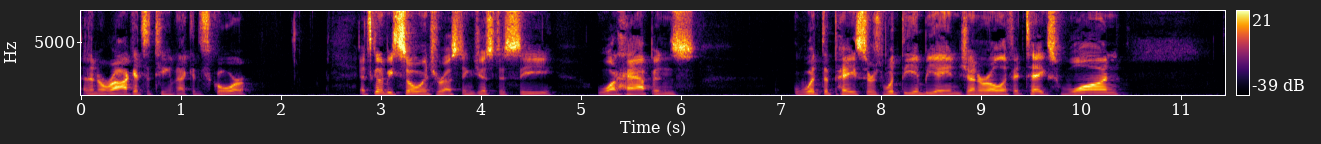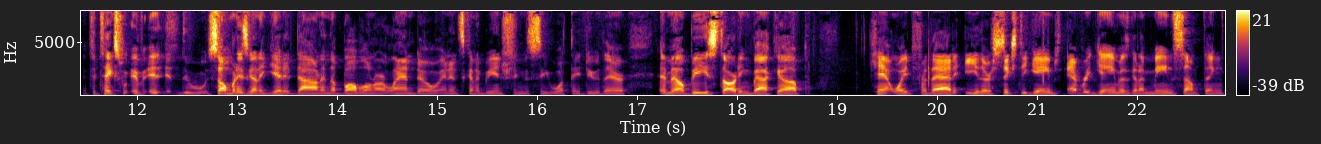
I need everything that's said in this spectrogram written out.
and then the Rockets, a team that can score. It's going to be so interesting just to see what happens with the Pacers, with the NBA in general. If it takes one if it takes if it, it, somebody's going to get it down in the bubble in Orlando, and it's going to be interesting to see what they do there. MLB starting back up, can't wait for that either. Sixty games, every game is going to mean something.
